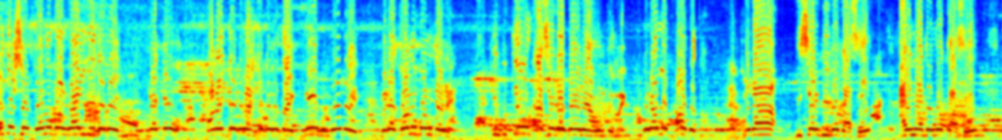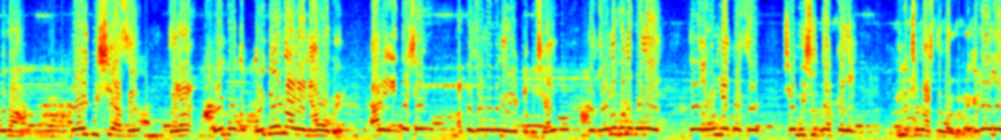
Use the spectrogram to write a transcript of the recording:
এদেশের জনগণ রায় দিয়ে দেবে কে অনেক দেবে রাষ্ট্র ক্ষমতায় কে বলবে? এটা জনগণ না এটা হলো কথা। এটা বিচার বিভাগ আছে আইন আদালত আছে এবং বই বিশ্বে আছে যারা বই বইবেই না না না হবে। আর এই দেশের একটা জনগণের একটা বিষয়। তো জনগণে বলে যে অন্যায় করছে সে নিষিদ্ধ এককালে ইলেকশন আসতে পারবে না। এটা হলে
